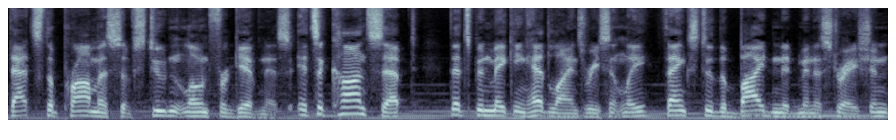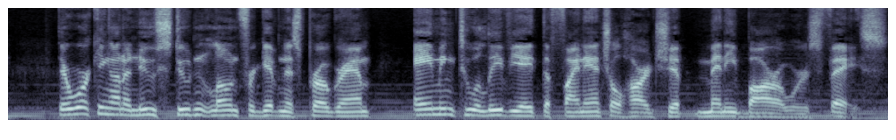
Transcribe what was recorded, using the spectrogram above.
That's the promise of student loan forgiveness. It's a concept that's been making headlines recently, thanks to the Biden administration, they're working on a new student loan forgiveness program, aiming to alleviate the financial hardship many borrowers face.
